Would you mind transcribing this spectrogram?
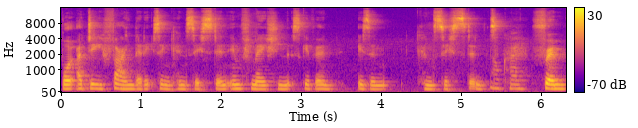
but I do find that it's inconsistent. Information that's given isn't consistent Okay. from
